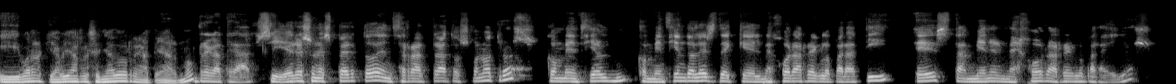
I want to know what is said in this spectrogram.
Y bueno, aquí habías reseñado regatear, ¿no? Regatear, sí. Eres un experto en cerrar tratos con otros, convenciéndoles de que el mejor arreglo para ti es también el mejor arreglo para ellos.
